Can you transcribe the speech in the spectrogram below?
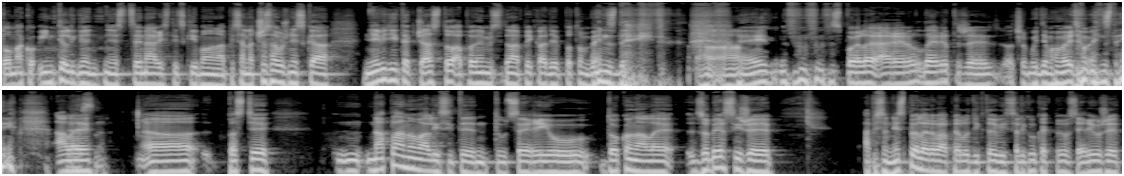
tom, ako inteligentne scenaristicky bola napísaná, čo sa už dneska nevidí tak často a poviem si to napríklad je potom Wednesday Wednesday. Aha. Hey, spoiler alert, že o čom budem hovoriť o Wednesday. Ale uh, proste naplánovali si ten, tú sériu dokonale. Zober si, že aby som nespoileroval pre ľudí, ktorí by chceli kúkať prvú sériu, že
